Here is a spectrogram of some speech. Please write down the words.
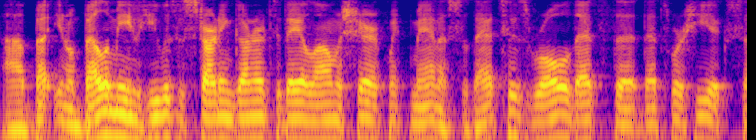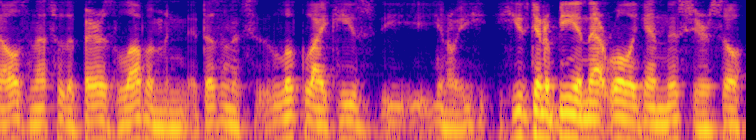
uh, but you know Bellamy, he was a starting gunner today along with Sherrick McManus, so that's his role. That's the that's where he excels, and that's where the Bears love him. And it doesn't look like he's you know he, he's going to be in that role again this year. So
